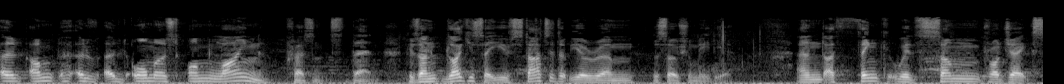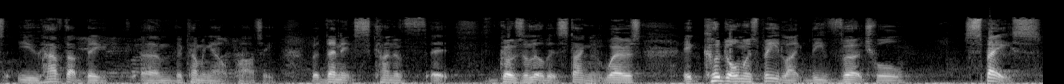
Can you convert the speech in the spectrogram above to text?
an, on, an, an almost online presence then? Because, like you say, you've started up your um, the social media. And I think with some projects you have that big um, the coming out party, but then it's kind of it goes a little bit stagnant. Whereas it could almost be like the virtual space,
